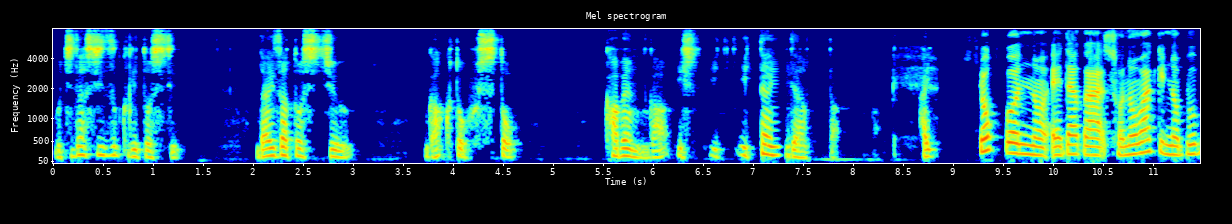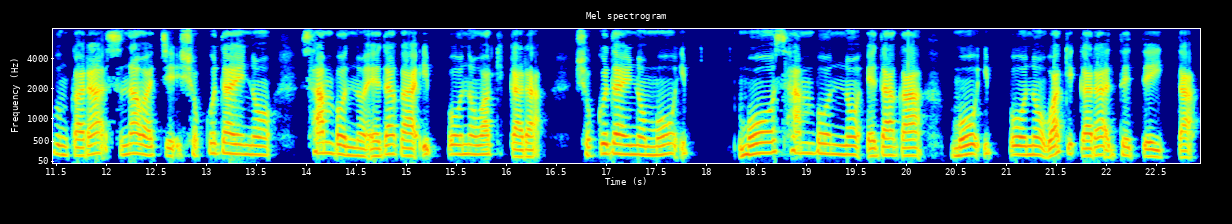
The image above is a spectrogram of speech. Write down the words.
打ち出し作りとし、台座と支柱、額と節と花弁が一体であった。はい。六本の枝がその脇の部分から、すなわち食台の三本の枝が一方の脇から、食台のもう一もう三本の枝がもう一方の脇から出ていった。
